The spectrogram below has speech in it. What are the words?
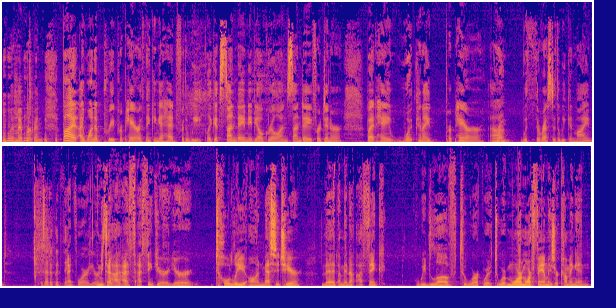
and my bourbon, but I want to pre prepare thinking ahead for the week. Like it's Sunday, maybe I'll grill on Sunday for dinner. But hey, what can I prepare um, Right. with the rest of the week in mind? Is that a good thing for your Let me tell you, I, I, th- I think you're you're totally on message here. That I mean, I think we'd love to work with. To, more and more families are coming in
